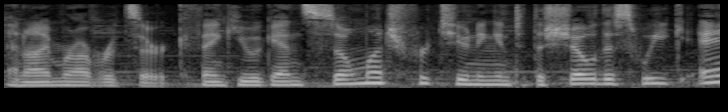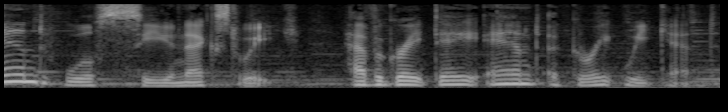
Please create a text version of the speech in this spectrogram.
And I'm Robert Zirk. Thank you again so much for tuning into the show this week, and we'll see you next week. Have a great day and a great weekend.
